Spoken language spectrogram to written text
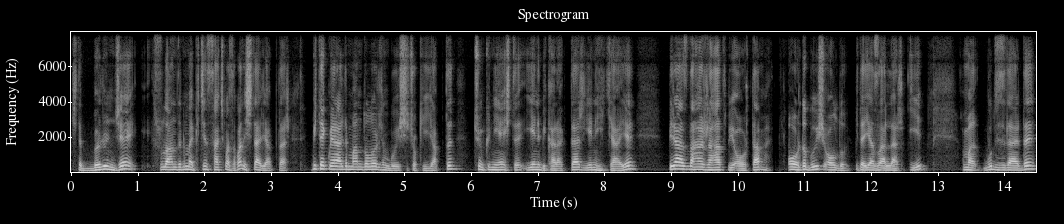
işte bölünce sulandırmak için saçma sapan işler yaptılar. Bir tek herhalde Mandalorian bu işi çok iyi yaptı. Çünkü niye işte yeni bir karakter, yeni hikaye, biraz daha rahat bir ortam. Orada bu iş oldu. Bir de yazarlar iyi. Ama bu dizilerde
